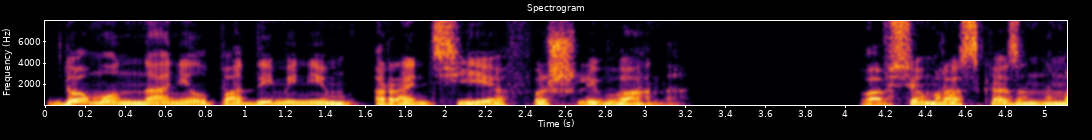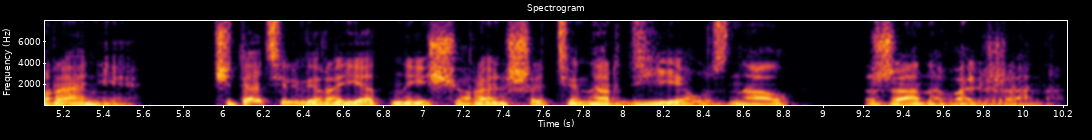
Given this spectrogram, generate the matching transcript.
Дом он нанял под именем Рантье Фашливана. Во всем рассказанном ранее читатель, вероятно, еще раньше Тенардье узнал Жана Вальжана.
